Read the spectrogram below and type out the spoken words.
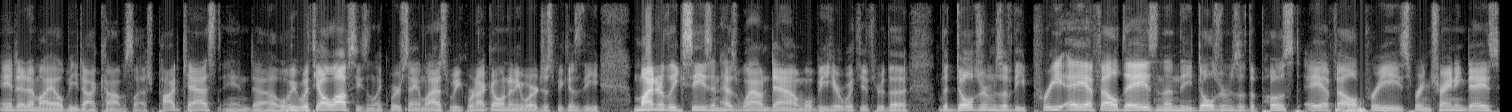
and at milb.com slash podcast. And uh, we'll be with y'all off season. Like we were saying last week, we're not going anywhere just because the minor league season has wound down. We'll be here with you through the, the doldrums of the pre AFL days and then the doldrums of the post AFL pre spring training days.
